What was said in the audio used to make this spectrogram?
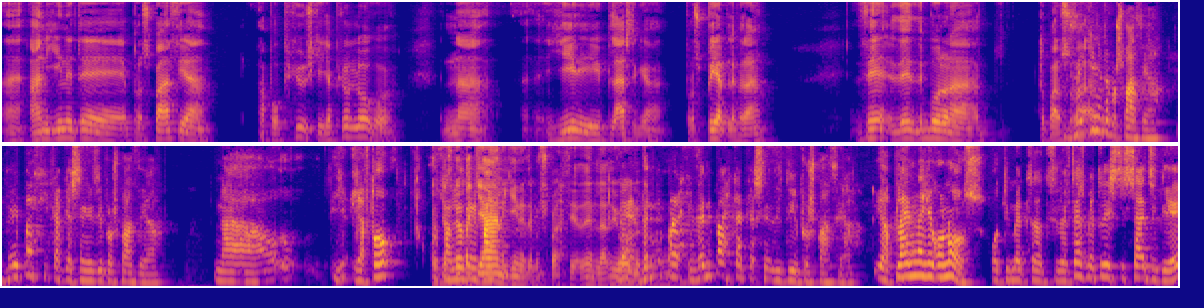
ε, αν γίνεται προσπάθεια από ποιους και για ποιο λόγο να γύρει η πλάστικα προς ποια πλευρά, δεν, δεν, δεν μπορώ να το πάρω σοβαρά. Δεν γίνεται προσπάθεια. Δεν υπάρχει κάποια συνειδητή προσπάθεια. Να... Γι' αυτό. Όχι, αυτό είπα και υπάρχει... αν γίνεται προσπάθεια. Δεν, δηλαδή ναι, δεν, υπάρχει, δεν υπάρχει κάποια συνειδητή προσπάθεια. Απλά είναι ένα γεγονός ότι με τις τελευταίες μετρήσεις της IGDA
